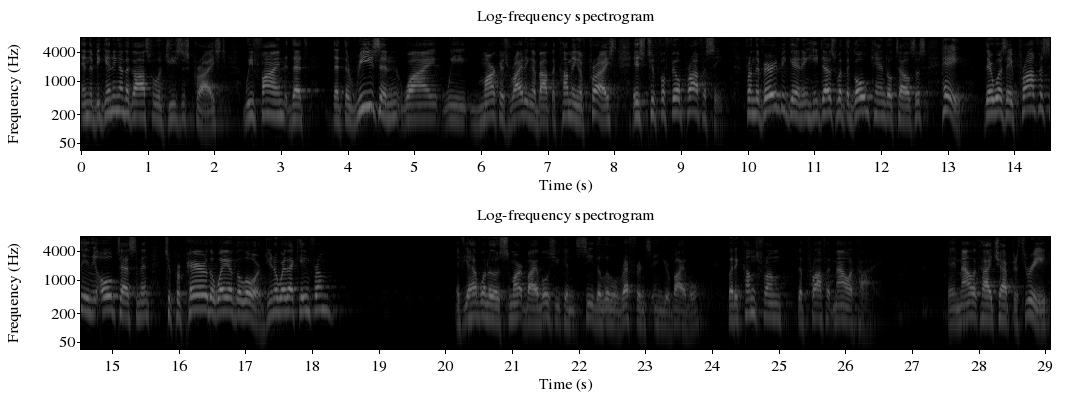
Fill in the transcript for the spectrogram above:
in the beginning of the gospel of Jesus Christ, we find that, that the reason why we, Mark is writing about the coming of Christ is to fulfill prophecy. From the very beginning, he does what the gold candle tells us hey, there was a prophecy in the Old Testament to prepare the way of the Lord. Do you know where that came from? If you have one of those smart Bibles, you can see the little reference in your Bible, but it comes from the prophet Malachi. Okay, Malachi chapter 3,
